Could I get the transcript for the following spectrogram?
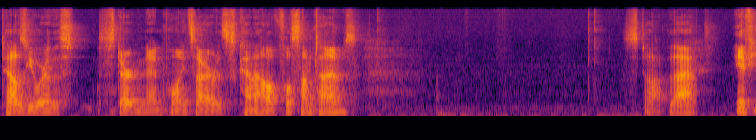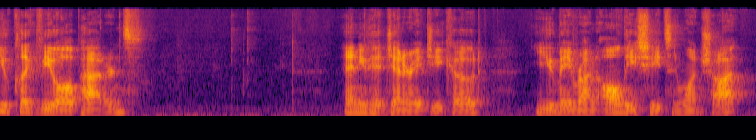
Tells you where the start and end points are. It's kind of helpful sometimes. Stop that. If you click view all patterns and you hit generate G code, you may run all these sheets in one shot.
